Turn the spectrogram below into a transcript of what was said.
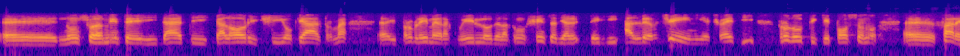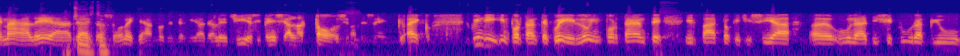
eh, non solamente i dati calorici o che altro, ma eh, il problema era quello della conoscenza di, degli allergeni, cioè di prodotti che possono eh, fare male a certo. delle persone che hanno determinate allergie, si pensi al lattosio ad esempio. Ecco, quindi importante quello, importante il fatto che ci sia eh, una dicitura più,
